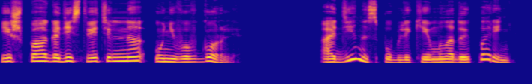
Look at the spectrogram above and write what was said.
и шпага действительно у него в горле. Один из публики, молодой парень,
